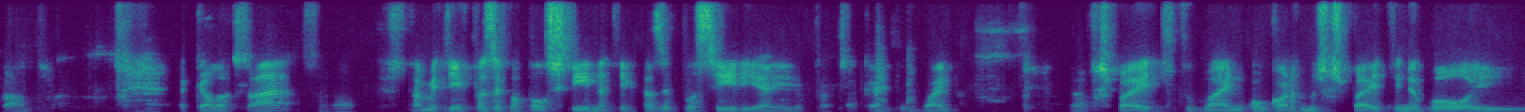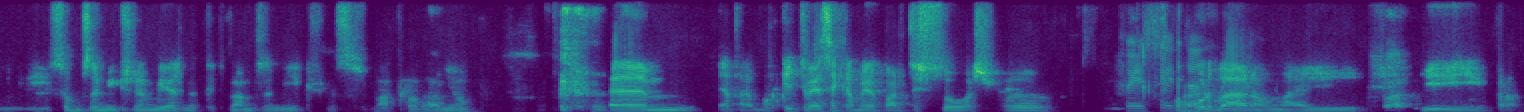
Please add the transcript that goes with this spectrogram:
Pronto. aquela ah, também tinha que fazer para a Palestina, tinha que fazer pela Síria, e pronto, ok, tudo bem. Respeito, tudo bem, não concordo, mas respeito, e na boa, e, e somos amigos na mesma, continuamos amigos, não há problema nenhum. Um, porque interessa é que a maior parte das pessoas uh, concordaram, não é? E, e, pronto,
